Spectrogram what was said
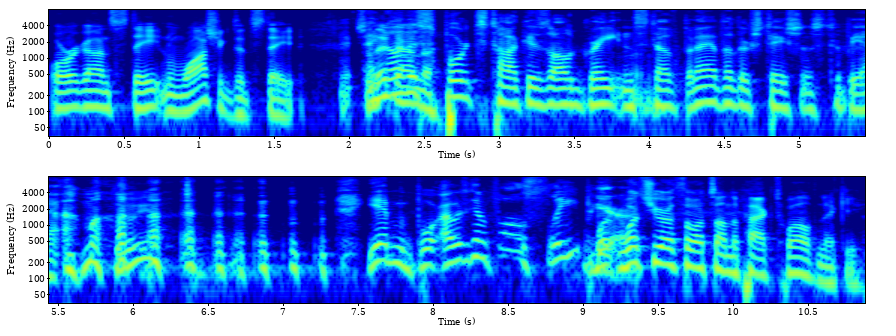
Oregon State, and Washington State. So I know the to... sports talk is all great and stuff, but I have other stations to be at. Do you? yeah, I was going to fall asleep here. What's your thoughts on the Pac-12, Nikki?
